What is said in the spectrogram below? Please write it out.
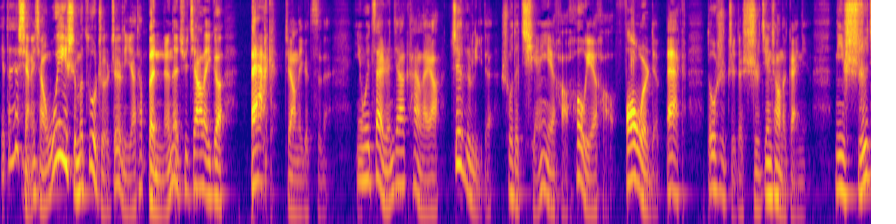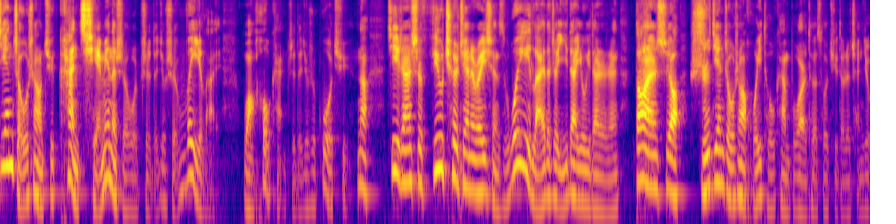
哎，大家想一想，为什么作者这里啊，他本能的去加了一个 back 这样的一个词呢？因为在人家看来啊，这个里的说的前也好，后也好，forward、back 都是指的时间上的概念。你时间轴上去看前面的时候，指的就是未来；往后看，指的就是过去。那既然是 future generations，未来的这一代又一代的人，当然是要时间轴上回头看博尔特所取得的成就。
